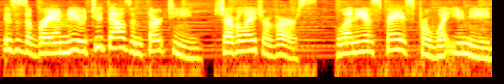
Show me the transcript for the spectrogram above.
This is a brand new 2013 Chevrolet Traverse. Plenty of space for what you need.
